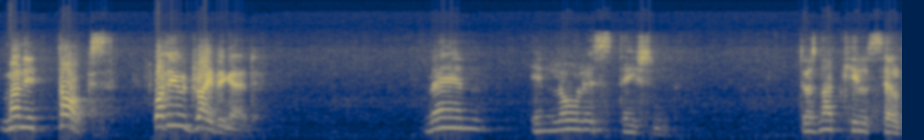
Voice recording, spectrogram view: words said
Money talks. What are you driving at? Man in lowly station does not kill self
